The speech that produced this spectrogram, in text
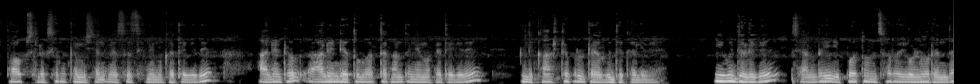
staff selection commission S S C ನೇಮಕಾತಿ ಆಗಿದೆ ಆಲ್ ಇಂಡಿಯಾ ಆಲ್ ಇಂಡಿಯಾ ತುಂಬ ಇರ್ತಕ್ಕಂಥ ನೇಮಕಾತಿ ಆಗಿದೆ ಇಲ್ಲಿ ಕಾನ್ಸ್ಟೇಬಲ್ ಡ್ರೈವ್ ಹುದ್ದೆ ಖಾಲಿವೆ ಈ ಹುದ್ದೆಗಳಿಗೆ ಸ್ಯಾಲ್ರಿ ಇಪ್ಪತ್ತೊಂದು ಸಾವಿರದ ಏಳ್ನೂರಿಂದ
